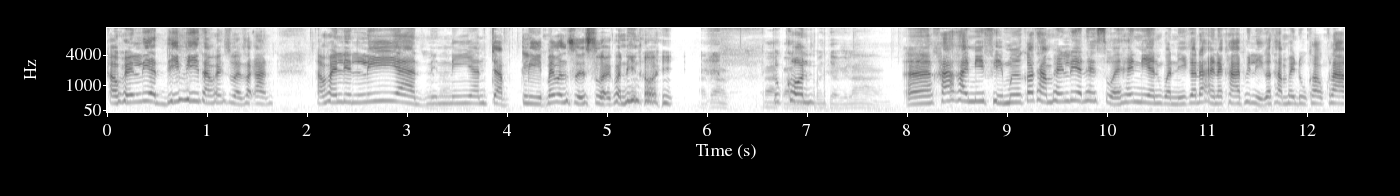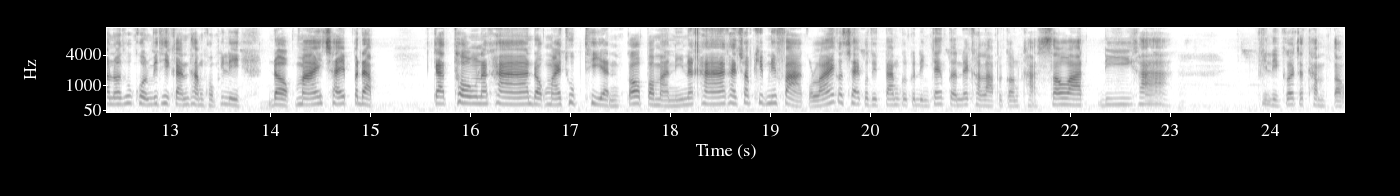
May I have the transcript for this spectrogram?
ทำให้เลียดดิพี่ทำให้สวยสักอัน ทำให้เลียนเลียดเนียนๆจับกลีบให้มันสวยๆกว่านี้หน่อยแล้วก็ถ้าทุกคนมันจะเวลาอ่าถ้าใครมีฝีมือก็ทำให้เลียดให้สวยให้เนียนกว่านี้ก็ได้นะคะ พี่หลีก็ทำให้ดูคร่าวๆเนาะทุกคนวิธีการทำของพี่หลีดอกไม้ใช้ประดับกระทงนะคะ ดอกไม้ทุบเทียนก็ประมาณนี้นะคะ ใครชอบคลิปนี้ฝากกดไลค์กดแชร์กดติดตามกดกระดิ่งแจ้งเตือนได้ค่ะลาไปก่อนค่ะ สวัสดีค่ะ พี่หลีก็จะทำต่อ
